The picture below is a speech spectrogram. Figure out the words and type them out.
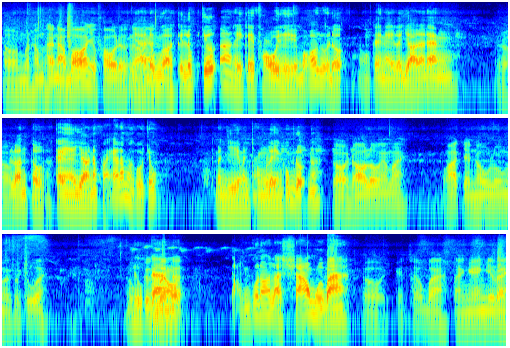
Rồi mình không thể nào bó vô phôi được dạ, đúng rồi. Cái lúc trước á, thì cây phôi thì bó vô được. Còn cây này là giờ nó đang rồi. lên tượng cây này giờ nó khỏe lắm rồi cô chú. Mình về mình trồng liền cũng được nữa. Rồi đo luôn em ơi. Quá trời nu luôn rồi cô chú ơi. Nu Chiều cứng cao- hết tổng của nó là 63 rồi cây 63 tàn ngang như đây.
